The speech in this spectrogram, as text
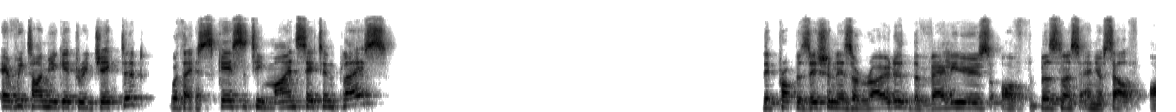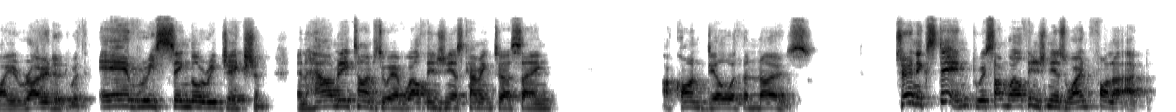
Every time you get rejected with a scarcity mindset in place, the proposition is eroded. The values of the business and yourself are eroded with every single rejection. And how many times do we have wealth engineers coming to us saying, I can't deal with the no's. To an extent, where some wealth engineers won't follow up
